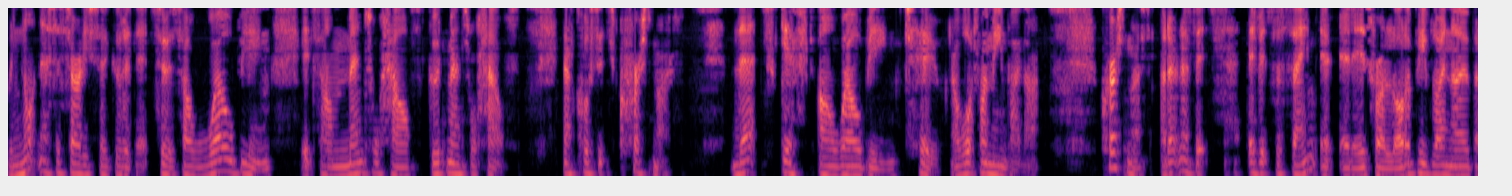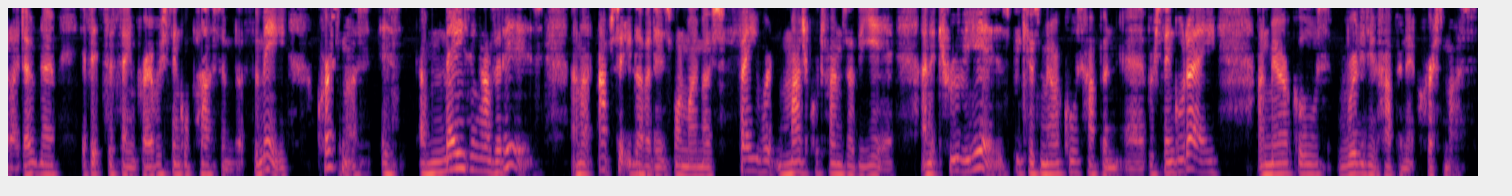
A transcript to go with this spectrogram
we're not necessarily so good at it. So it's our well-being, it's our mental health, good mental health. Now, of course, it's Christmas. Let's gift our well-being too. Now, what do I mean by that? Christmas, I don't know if it's if it's the same. It, it is for a lot of people I know, but I don't know if it's the same for every single person. But for me, Christmas is amazing as it is, and I absolutely love it. It's one of my most favorite magical times of the year, and it truly is because miracles happen every single day, and miracles really do happen at Christmas.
